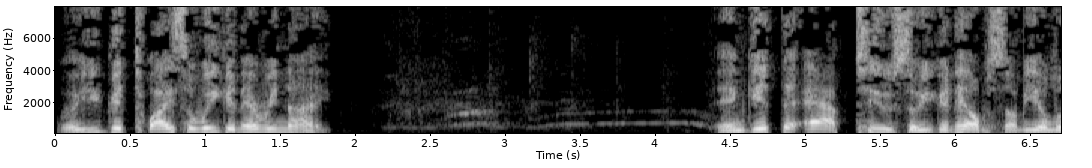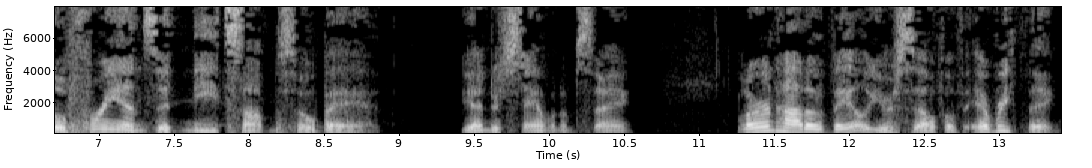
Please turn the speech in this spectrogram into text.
Well, you get twice a week and every night. And get the app too so you can help some of your little friends that need something so bad. You understand what I'm saying? Learn how to avail yourself of everything.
